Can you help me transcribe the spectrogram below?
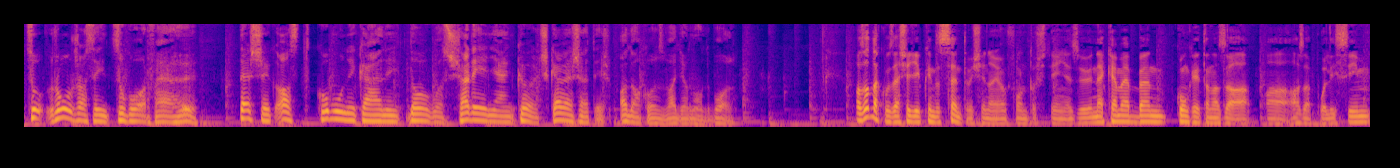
cu- rózsaszín cukorfelhő. Tessék azt kommunikálni, dolgoz serényen, költs keveset, és adakoz vagyonodból. Az adakozás egyébként az szerintem is egy nagyon fontos tényező. Nekem ebben konkrétan az a, a, az a poliszim,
